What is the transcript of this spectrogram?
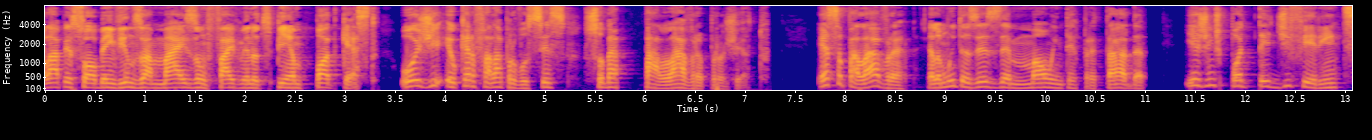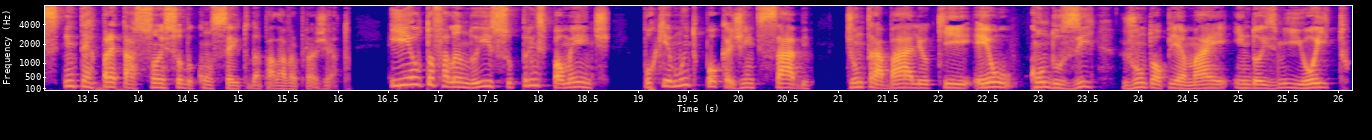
Olá pessoal, bem-vindos a mais um 5 Minutes PM Podcast. Hoje eu quero falar para vocês sobre a palavra projeto. Essa palavra, ela muitas vezes é mal interpretada e a gente pode ter diferentes interpretações sobre o conceito da palavra projeto. E eu estou falando isso principalmente porque muito pouca gente sabe de um trabalho que eu conduzi junto ao PMI em 2008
